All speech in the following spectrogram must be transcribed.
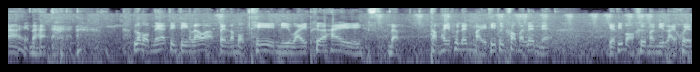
ง่ายๆนะฮะ ระบบเนี้ยจริงๆแล้วอะเป็นระบบที่มีไว้เพื่อให้แบบทำให้ผู้เล่นใหม่ที่เพิ่งเข้ามาเล่นเนี่ยอย่างที่บอกคือมันมีหลายเควส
